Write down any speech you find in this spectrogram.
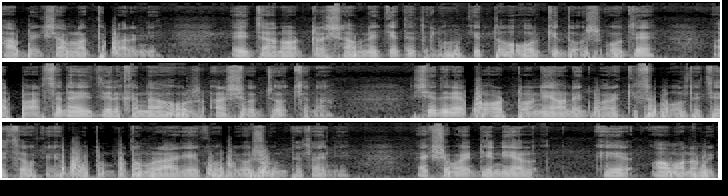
আবেগ সামলাতে পারেনি? এই জানোয়ারটার সামনে কেঁদে দিল। কিন্তু ওর কি দোষ? ও যে আর পারছে না এই জেলখানা, ওর আর সহ্য হচ্ছে না। সেদিনের পর টনি অনেকবার কিছু বলতে চেয়েছে ওকে। প্রথম প্রথম রাগে খুবই ও শুনতে চায়নি। একসময় ডেনিয়াল এর অমানবিক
